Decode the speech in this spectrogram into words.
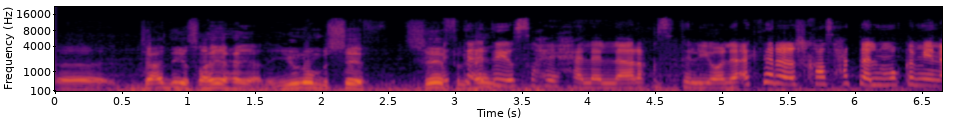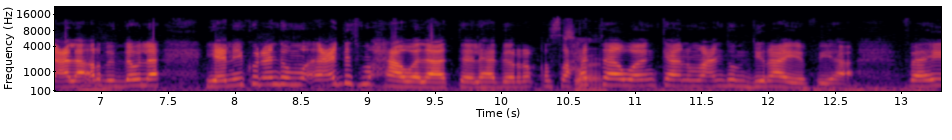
آه تأدية صحيحة يعني يولون بالسيف. الحين التأدية الصحيحة لرقصة اليولا أكثر الأشخاص حتى المقيمين على أرض الدولة يعني يكون عندهم عدة محاولات لهذه الرقصة صحيح. حتى وإن كانوا ما عندهم دراية فيها فهي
